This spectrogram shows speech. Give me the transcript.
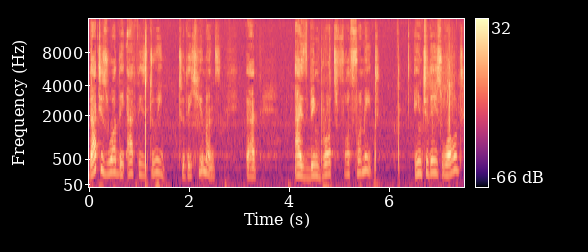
That is what the earth is doing to the humans that has been brought forth from it. In today's world,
